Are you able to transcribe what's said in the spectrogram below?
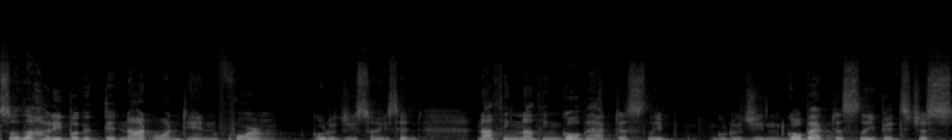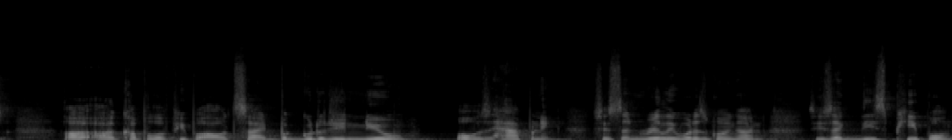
So, the Hari Bhagat did not want to inform Guruji. So, he said, Nothing, nothing, go back to sleep, Guruji. Go back to sleep. It's just uh, a couple of people outside. But Guruji knew what was happening. So, he said, Really, what is going on? So, he's like, These people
